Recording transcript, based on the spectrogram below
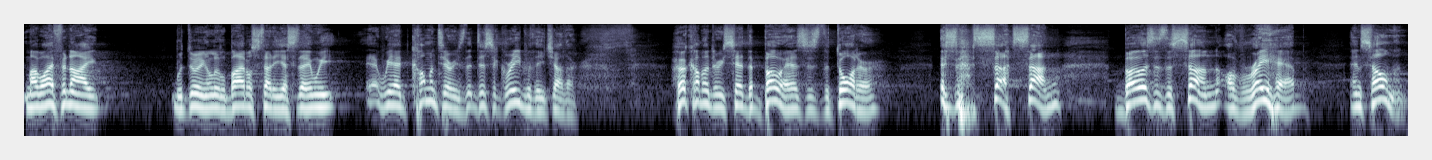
my wife and I were doing a little Bible study yesterday, and we, we had commentaries that disagreed with each other. Her commentary said that Boaz is the daughter, is the son, Boaz is the son of Rahab and Solomon.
